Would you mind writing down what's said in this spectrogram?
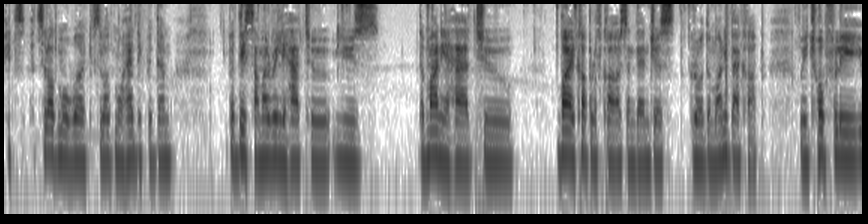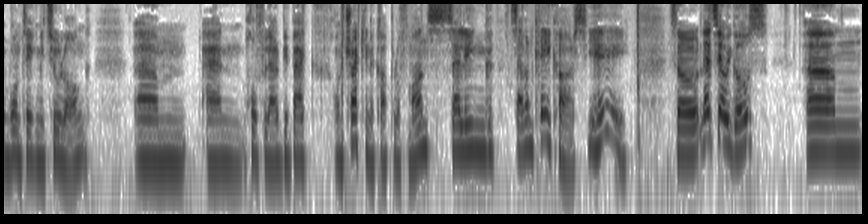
it's it's a lot more work, it's a lot more headache with them but this time I really had to use the money I had to buy a couple of cars and then just grow the money back up which hopefully it won't take me too long. Um, and hopefully I'll be back on track in a couple of months selling 7k cars. Yay! So let's see how it goes. Um,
